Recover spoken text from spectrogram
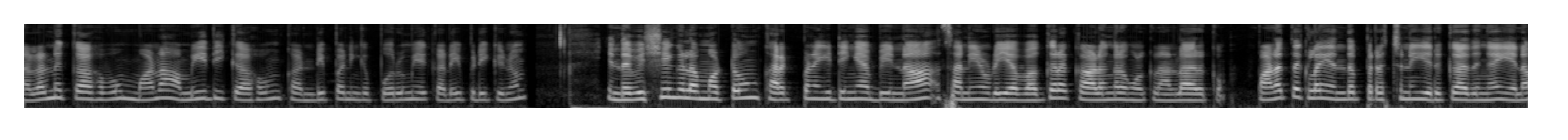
நலனுக்காகவும் மன அமைதிக்காகவும் கண்டிப்பாக நீங்கள் பொறுமையை கடைபிடிக்கணும். இந்த விஷயங்களை மட்டும் கரெக்ட் பண்ணிக்கிட்டீங்க அப்படின்னா சனியினுடைய வக்கர காலங்கள் உங்களுக்கு நல்லாயிருக்கும் பணத்துக்கெலாம் எந்த பிரச்சனையும் இருக்காதுங்க. ஏன்னா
